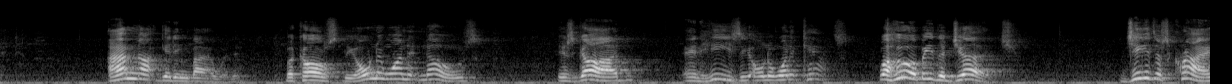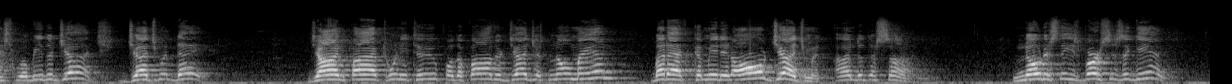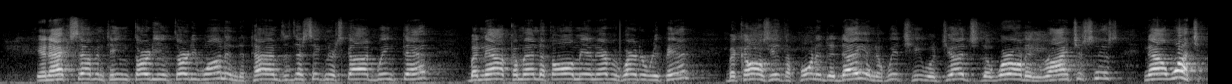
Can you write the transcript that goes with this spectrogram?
I'm not getting by with it because the only one that knows is God, and He's the only one that counts. Well, who will be the judge? Jesus Christ will be the judge, judgment day. John 5 22, for the Father judgeth no man, but hath committed all judgment unto the Son. Notice these verses again. In Acts 17 30 and 31, in the times of this ignorance God winked at, but now commandeth all men everywhere to repent, because he hath appointed a day in which he will judge the world in righteousness. Now watch it.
